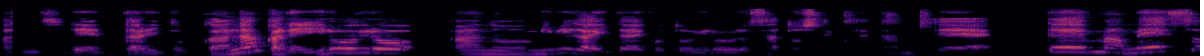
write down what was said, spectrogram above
な感じで言ったりとか、なんかね、いろいろ、あの、耳が痛いことをいろいろ諭してくれたので、で、まあ、瞑想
